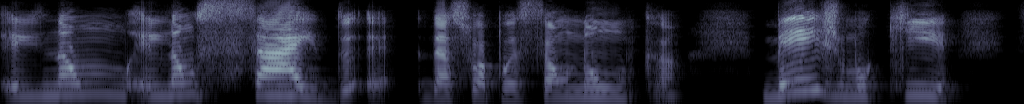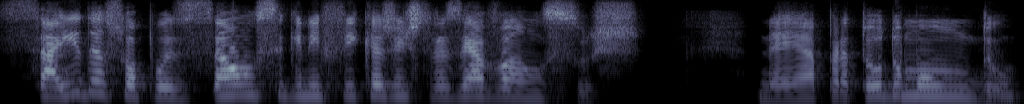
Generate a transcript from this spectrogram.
ele não ele não sai do eh, da sua posição nunca, mesmo que sair da sua posição significa a gente trazer avanços, né, para todo mundo.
